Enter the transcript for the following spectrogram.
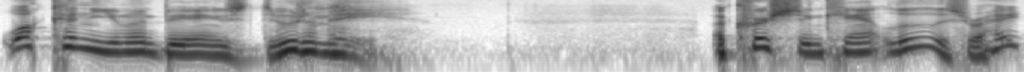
what can human beings do to me? A Christian can't lose, right?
